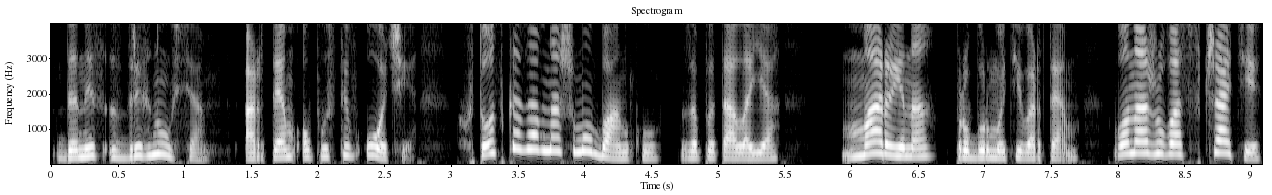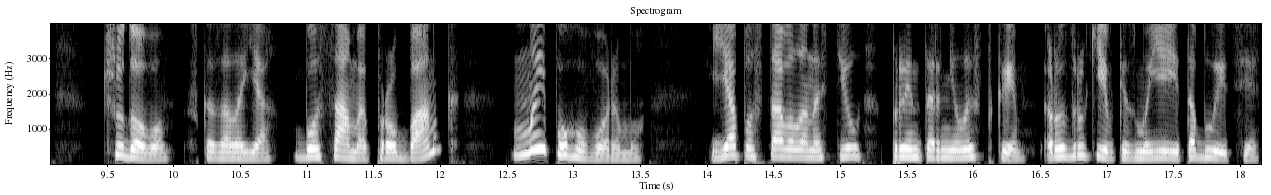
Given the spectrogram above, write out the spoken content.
Денис здригнувся. Артем опустив очі. «Хто сказав нашому банку?» – запитала я. «Марина», – пробурмотів Артем. «Вона ж у вас в чаті». «Чудово», – сказала я, «бо саме про банк ми й поговоримо». Я поставила на стіл принтерні листки, роздруківки з моєї таблиці,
